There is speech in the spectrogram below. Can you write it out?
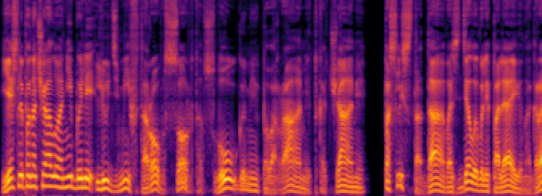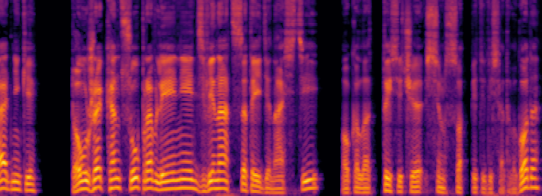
Если поначалу они были людьми второго сорта, слугами, поварами, ткачами, пасли стада, возделывали поля и виноградники, то уже к концу правления двенадцатой династии, около 1750 года,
